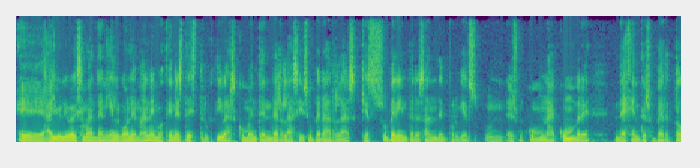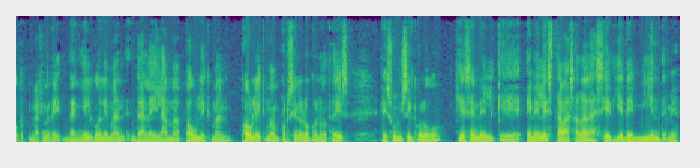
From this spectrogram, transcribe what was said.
Eh, hay un libro que se llama Daniel Goleman, Emociones Destructivas, cómo entenderlas y superarlas, que es súper interesante porque es, es, como una cumbre de gente súper top. Imagínate, Daniel Goleman, Dalai Lama, Paul Ekman. Paul Ekman, por si no lo conocéis, es un psicólogo que es en el que en él está basada la serie de Miénteme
